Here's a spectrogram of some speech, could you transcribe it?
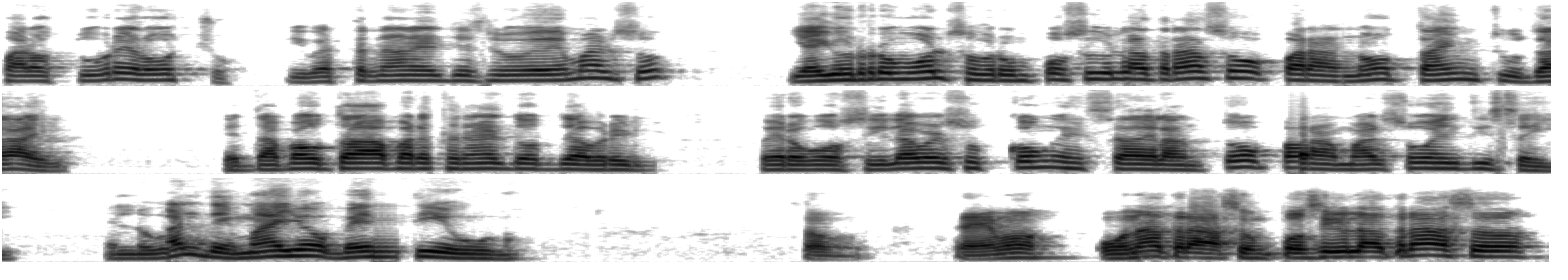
para octubre el 8 iba a estrenar el 19 de marzo y hay un rumor sobre un posible atraso para No Time to Die. Está pautada para estrenar el 2 de abril, pero Godzilla vs. Kong se adelantó para marzo 26 en lugar de mayo 21. tenemos un atraso, un posible atraso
